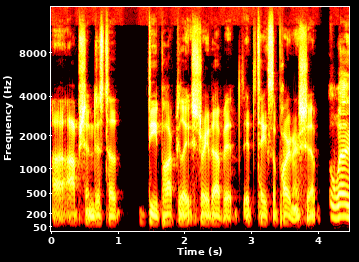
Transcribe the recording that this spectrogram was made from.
uh, option just to depopulate straight up. It it takes a partnership. Well,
